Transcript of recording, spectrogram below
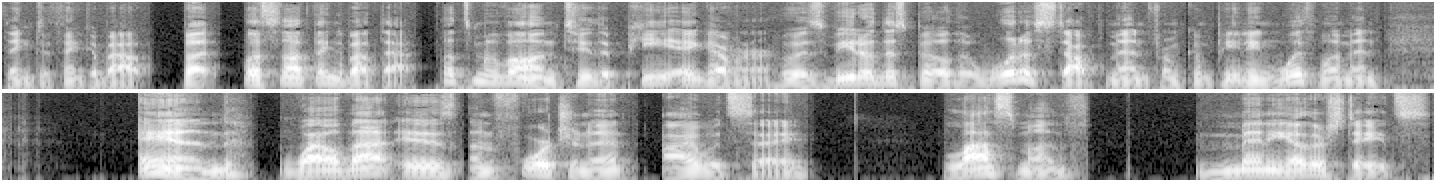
thing to think about. But let's not think about that. Let's move on to the PA governor who has vetoed this bill that would have stopped men from competing with women. And while that is unfortunate, I would say, last month, many other states,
